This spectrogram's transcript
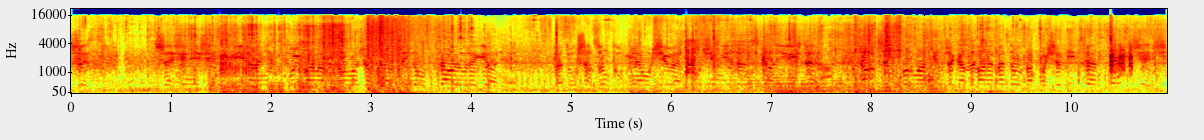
wszystkich. Trzęsienie ziemi w Iranie wpływa na zdolność operacyjną w całym regionie. Według szacunków miało siłę 8.1 w skali Richtera. Dalsze informacje przekazywane będą za pośrednictwem tej sieci.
